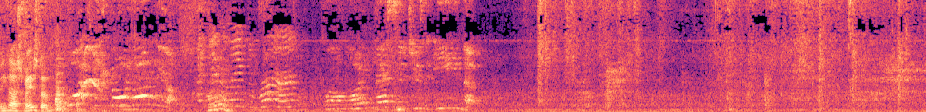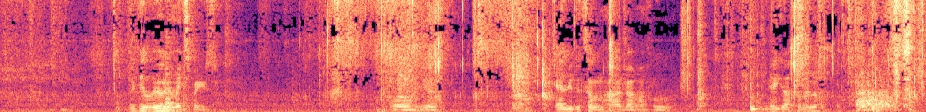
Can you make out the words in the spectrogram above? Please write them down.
We got space though. What is going on here? I Huh. didn't leave the room. Well, no messages either. We can literally make space. Well, yeah. And you can tell them how I drop my food. Yeah, you got some in there?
